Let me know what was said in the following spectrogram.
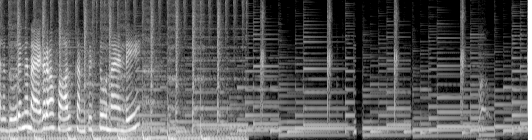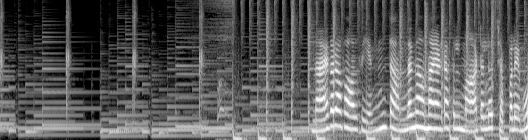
అలా దూరంగా నయగరా ఫాల్స్ కనిపిస్తూ ఉన్నాయండి. నయగరా ఫాల్స్ ఎంత అందంగా ఉన్నాయంటే అసలు మాటల్లో చెప్పలేము.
